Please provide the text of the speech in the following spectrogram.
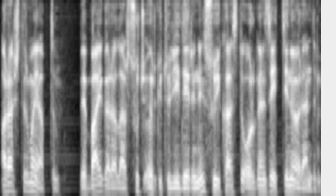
Araştırma yaptım ve Baygaralar suç örgütü liderinin suikasti organize ettiğini öğrendim.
